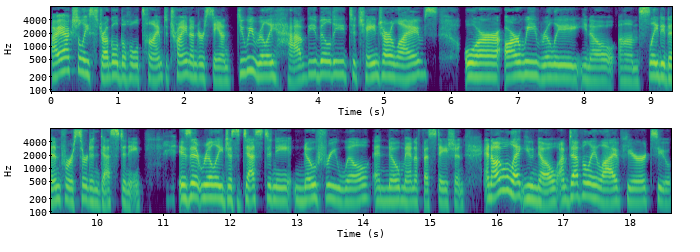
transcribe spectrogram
I actually struggled the whole time to try and understand do we really have the ability to change our lives? Or are we really, you know, um, slated in for a certain destiny? Is it really just destiny, no free will, and no manifestation? And I will let you know, I'm definitely live here to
